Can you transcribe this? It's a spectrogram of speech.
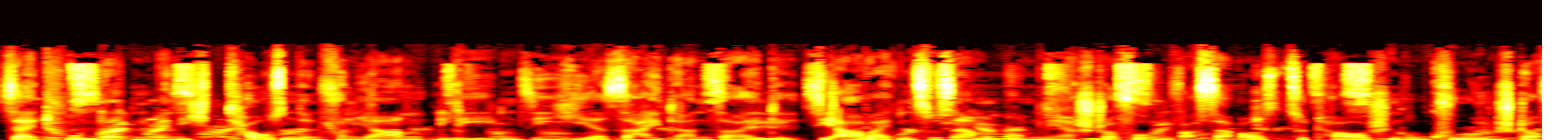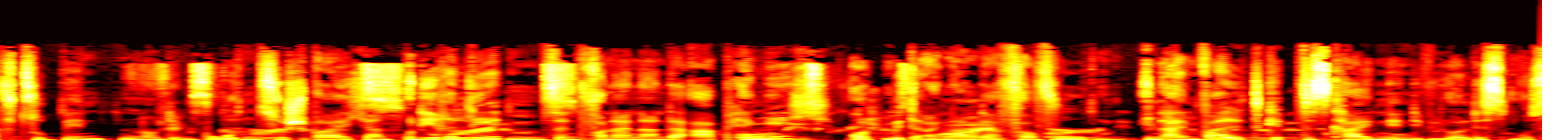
Seit Hunderten, wenn nicht Tausenden von Jahren leben sie hier Seite an Seite. Sie arbeiten zusammen, um Nährstoffe und Wasser auszutauschen, um Kohlenstoff zu binden und im Boden zu speichern. Und ihre Leben sind voneinander abhängig und miteinander verwoben. In einem Wald gibt es keinen Individualismus.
